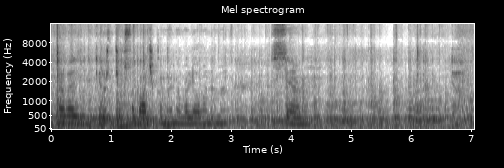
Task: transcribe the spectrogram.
привезли такий рушничок з собачками намальованими. Все. Так.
